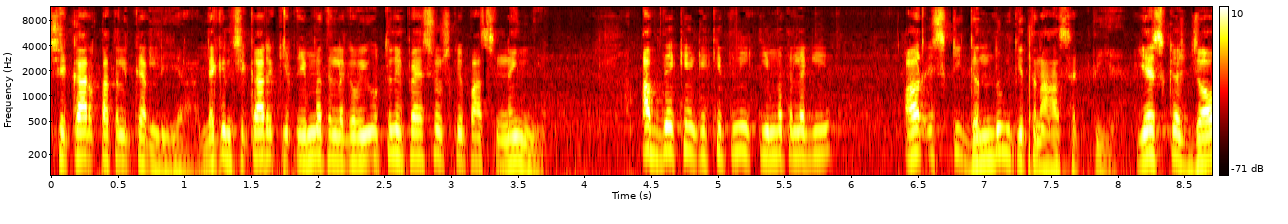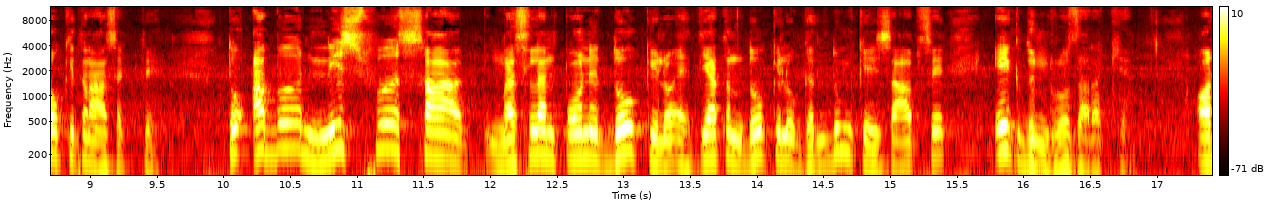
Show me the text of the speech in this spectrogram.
شکار قتل کر لیا، لیکن شکار کی قیمت لگوئی اتنے پیسے اس کے پاس نہیں ہیں۔ اب دیکھیں کہ کتنی قیمت لگی ہے اور اس کی گندم کتنا آ سکتی ہے، یا اس کا جو کتنا آ سکتے ہیں۔ تو اب نصف سا، مثلا پونے دو کلو، احتیاطاً دو کلو گندم کے حساب سے ایک دن روزہ رکھے اور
